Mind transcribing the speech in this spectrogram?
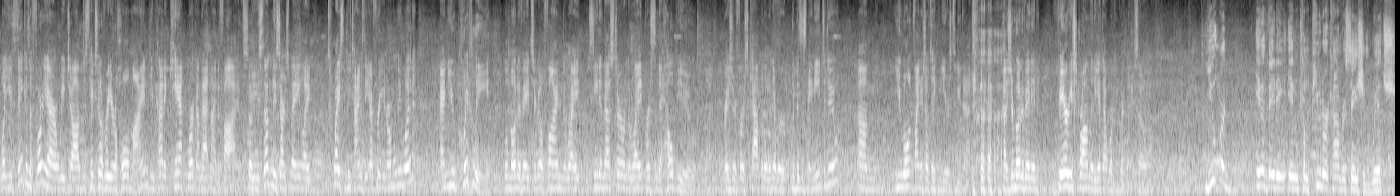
what you think is a 40 hour a week job just takes over your whole mind. You kind of can't work on that nine to five. So you suddenly start spending like twice and three times the effort you normally would. And you quickly will motivate to go find the right seed investor or the right person to help you raise your first capital, whatever the business may need to do. Um, you won't find yourself taking years to do that because you're motivated very strongly to get that working quickly. So you are innovating in computer conversation, which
